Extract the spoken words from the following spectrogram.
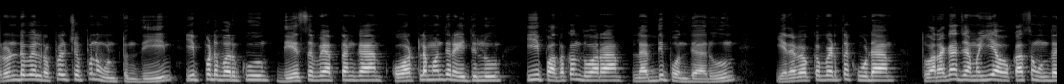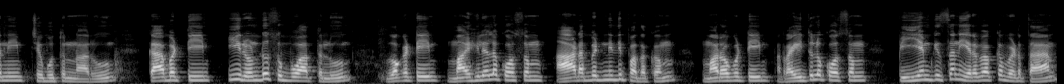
రెండు వేల రూపాయల చొప్పున ఉంటుంది. ఇప్పటి వరకు దేశవ్యాప్తంగా కోట్ల మంది రైతులు ఈ పథకం ద్వారా లబ్ధి పొందారు. ఇరవై ఒక్క విడత కూడా త్వరగా జమ అయ్యే అవకాశం ఉందని చెబుతున్నారు. కాబట్టి ఈ రెండు శుభవార్తలు. ఒకటి మహిళల కోసం ఆడబిడ్డ నిధి పథకం. మరొకటి రైతుల కోసం పిఎం కిసాన్ ఇరవై ఒక్క విడత.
